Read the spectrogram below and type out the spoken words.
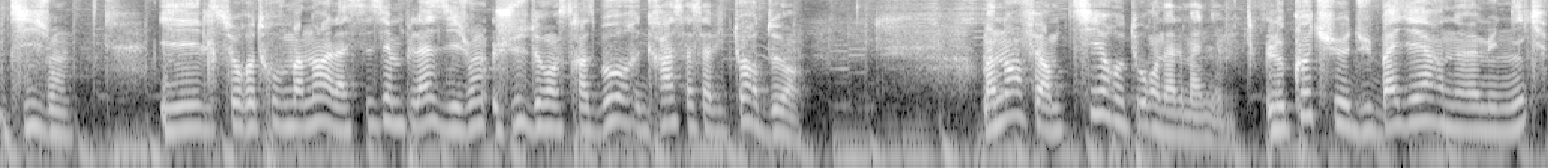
Dijon. Il se retrouve maintenant à la 16e place, Dijon, juste devant Strasbourg, grâce à sa victoire 2-1. Maintenant, on fait un petit retour en Allemagne. Le coach du Bayern Munich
